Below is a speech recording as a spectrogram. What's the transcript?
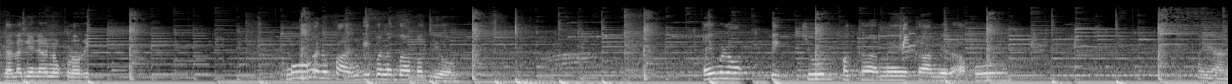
Lalagyan lang ng chlorine. Kung ano pa, hindi pa nagbabagyo. Ay, walang picture pagka may camera ako. Ayan.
